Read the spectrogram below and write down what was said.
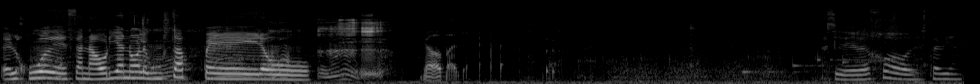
el jugo de zanahoria no le gusta, pero... No pasa. Si le dejo, está bien.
